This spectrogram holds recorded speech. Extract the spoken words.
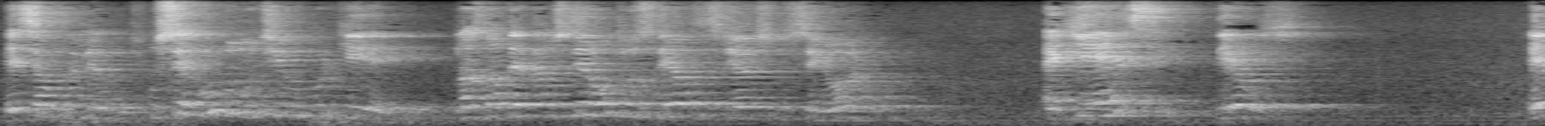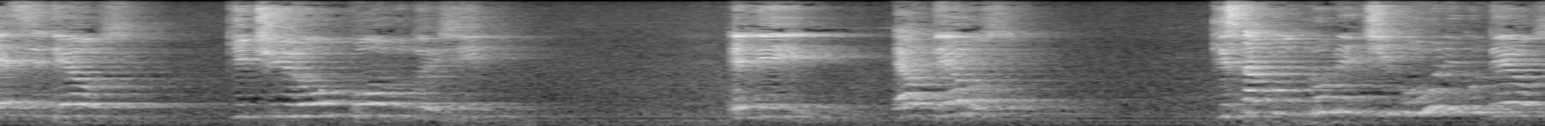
Esse é o primeiro motivo. O segundo motivo, porque nós não devemos ter outros deuses diante do Senhor, é que esse Deus, esse Deus que tirou o povo do Egito, ele é o Deus que está comprometido, o único Deus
